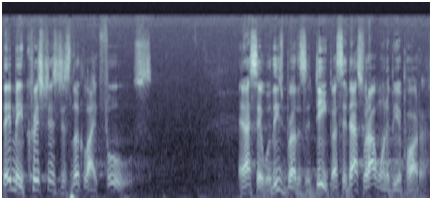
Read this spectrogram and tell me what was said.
they made Christians just look like fools. And I said, Well, these brothers are deep. I said, That's what I want to be a part of.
